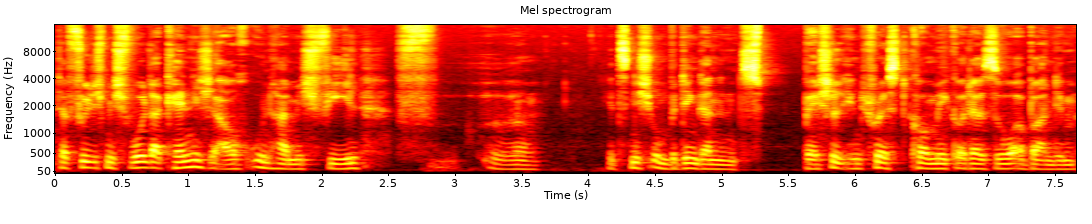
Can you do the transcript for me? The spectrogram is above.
da fühle ich mich wohl, da kenne ich auch unheimlich viel. Äh, jetzt nicht unbedingt an den Special Interest Comic oder so, aber an dem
